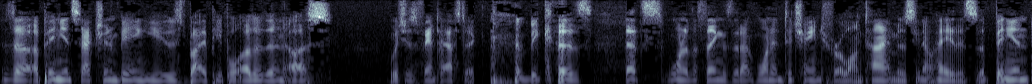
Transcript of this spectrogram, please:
the opinion section being used by people other than us, which is fantastic because that's one of the things that I've wanted to change for a long time is, you know, hey, this is opinion.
